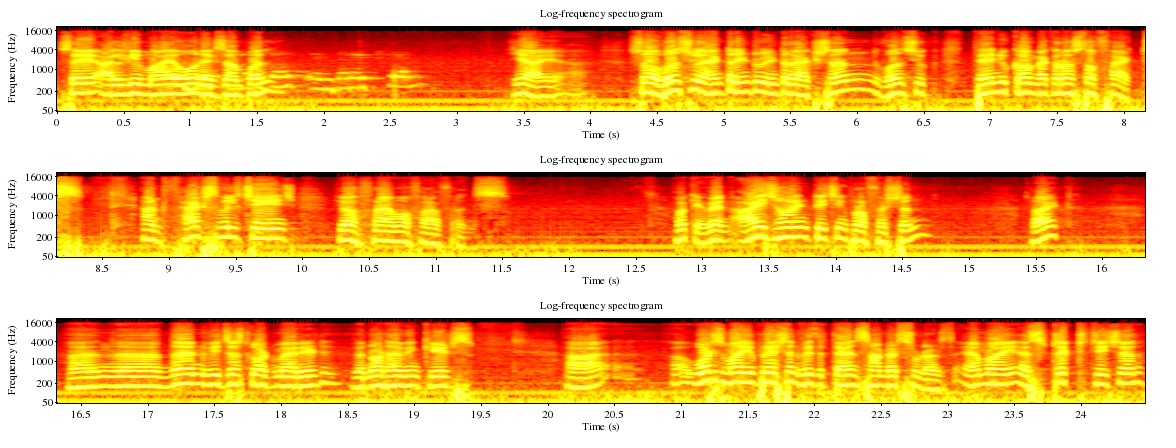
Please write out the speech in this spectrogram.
Say i'll give my own example. yeah yeah so once you enter into interaction once you then you come across the facts. And facts will change your frame of reference. Okay when I joined teaching profession right and uh, then we just got married we're not having kids. Uh, uh, what is my impression with the 10 standard students? Am I a strict teacher?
